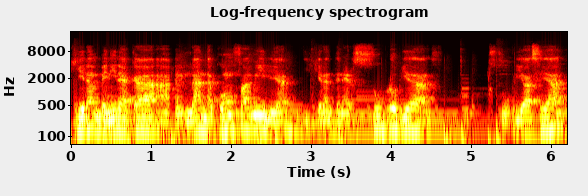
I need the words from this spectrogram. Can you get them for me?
quieran venir acá a Irlanda con familia y quieran tener su propiedad, su privacidad,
